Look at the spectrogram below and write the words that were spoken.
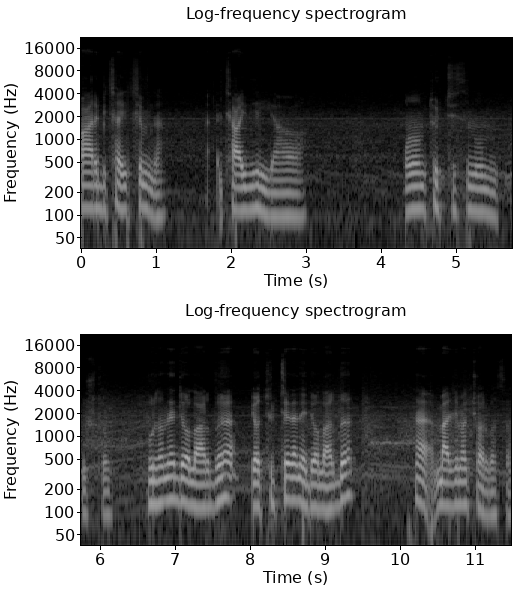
Bari bir çay içeyim de. Çay değil ya. Onun Türkçesini unutmuştum. Burada ne diyorlardı? Ya Türkçede ne diyorlardı? He, mercimek çorbası.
